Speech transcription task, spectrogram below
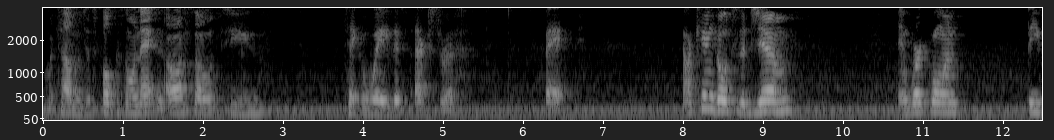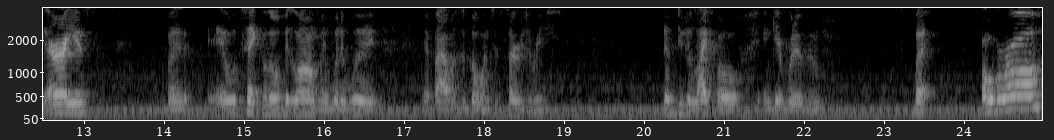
I'm gonna tell them to just focus on that and also to take away this extra fat. I can go to the gym and work on these areas, but it will take a little bit longer than what it would if I was to go into surgery to do the lipo and get rid of them. But overall,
